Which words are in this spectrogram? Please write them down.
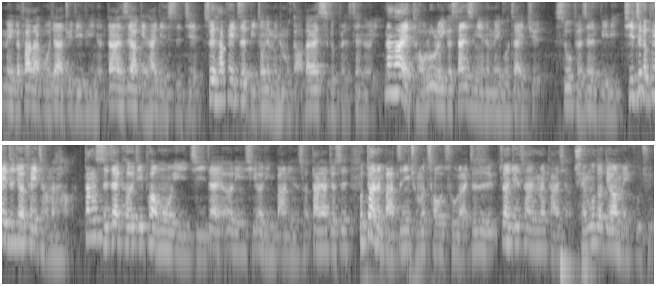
每个发达国家的 GDP 呢？当然是要给他一点时间，所以它配置的比重就没那么高，大概十个 percent 而已。那他也投入了一个三十年的美国债券，十五 percent 的比例。其实这个配置就非常的好。当时在科技泡沫以及在二零七二零八年的时候，大家就是不断的把资金全部抽出来，就是赚券上面卡小，全部都丢到美股去，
